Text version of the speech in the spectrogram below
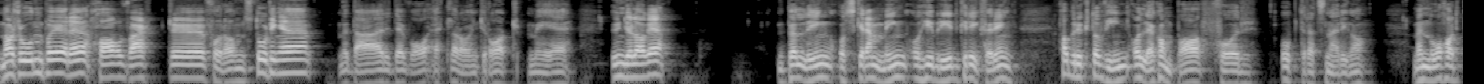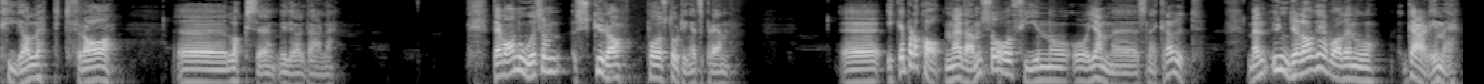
Nasjonen på Øre har vært eh, foran Stortinget, der det var et eller annet rart med underlaget. Bølling og skremming og hybrid krigføring har brukt å vinne alle kamper for oppdrettsnæringa, men nå har tida løpt fra eh, laksemilliardærene. Det var noe som skurra på Stortingets plen. Eh, ikke plakaten med dem så fin og, og hjemmesnekra ut, men underlaget var det noe galt med.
